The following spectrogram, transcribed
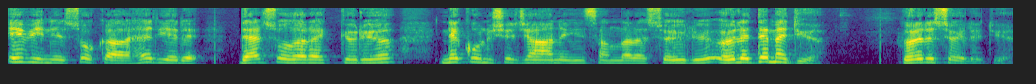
Evini, sokağı, her yeri ders olarak görüyor. Ne konuşacağını insanlara söylüyor. Öyle deme diyor. Böyle söyle diyor.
